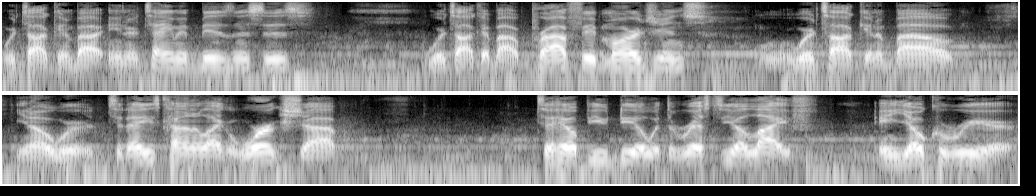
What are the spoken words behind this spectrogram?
We're talking about entertainment businesses. We're talking about profit margins. We're talking about, you know, we're today's kind of like a workshop to help you deal with the rest of your life in your career,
